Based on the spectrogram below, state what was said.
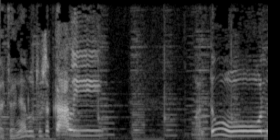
gajahnya lucu sekali. Mantul.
